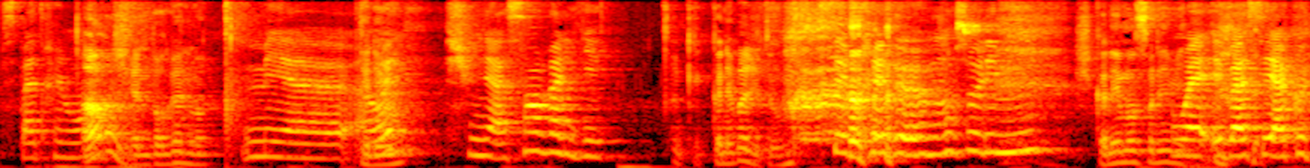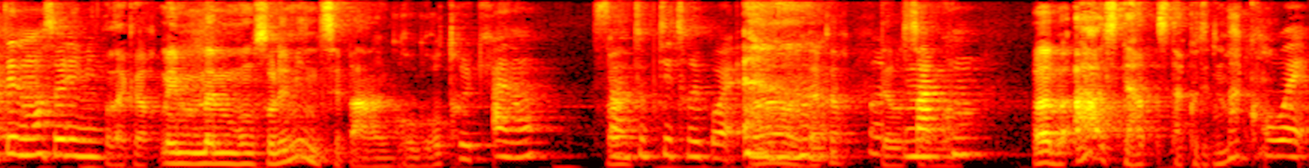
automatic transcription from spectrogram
C'est pas très loin. Oh, je viens de Bourgogne, moi. Mais euh, T'es ah né ouais, je suis née à Saint-Vallier. Je connais pas du tout. C'est près de Mont-Solémine. Je connais Mont-Solémine. Ouais, et bah c'est à côté de Mont-Solémine. D'accord. Mais même Mont-Solémine, c'est pas un gros gros truc. Ah non, c'est Ouais. un tout petit truc, ouais. Ah, d'accord. T'es au sein- Macon, Ouais, bah, ah, c'était à, c'était à côté de Macon. ouais.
